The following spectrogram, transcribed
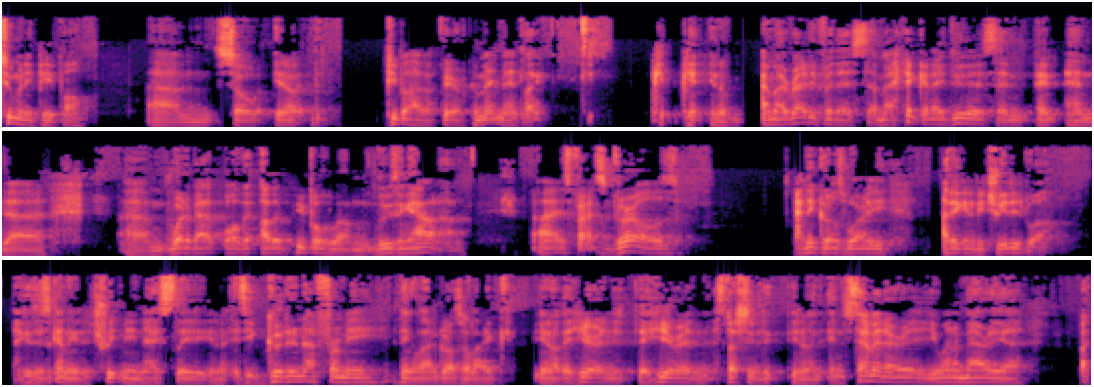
too many people. Um, so you know, people have a fear of commitment. Like, you know, am I ready for this? Am I can I do this? And and, and uh, um, what about all the other people who I'm losing out on? Uh, as far as girls, I think girls worry: are they going to be treated well? Like, is this going to treat me nicely? You know, is he good enough for me? I think a lot of girls are like, you know, they hear in, they hear in, especially, you know, in, in seminary, you want to marry a, a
